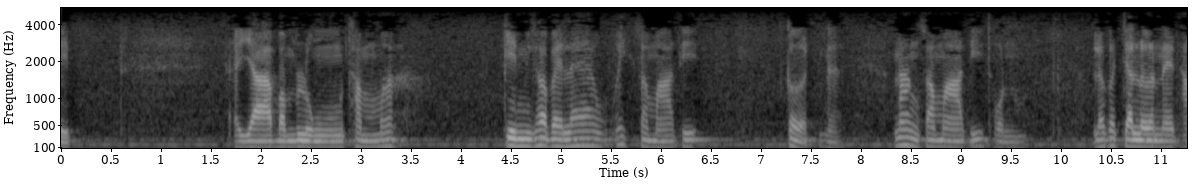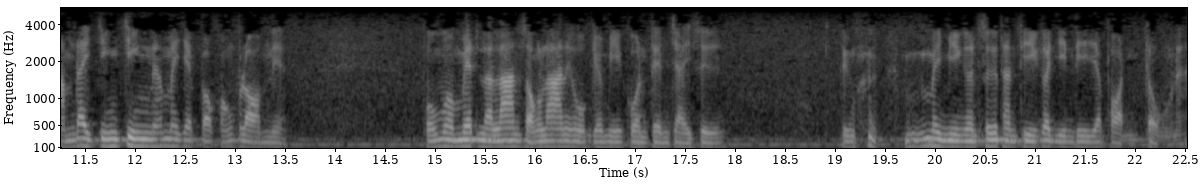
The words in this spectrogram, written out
ลิตยาบำรุงธรรมะ กินเข้าไปแล้วสมาธิเกิดนะนั่งสมาธิทน แล้วก็เจริญในธรรมได้จริง ๆ นะ ไม่ใช่ปอกของปลอมเนี่ย ผมว่าเม็ดละล้านสองล้านนี่โอ้จะมีคนเต็มใจซื้อ ถึงไม่มีเงินซื้อทันทีก็ยินดีจะผ่อนส่งนะ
